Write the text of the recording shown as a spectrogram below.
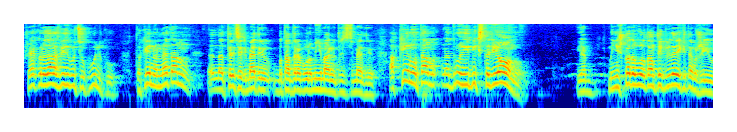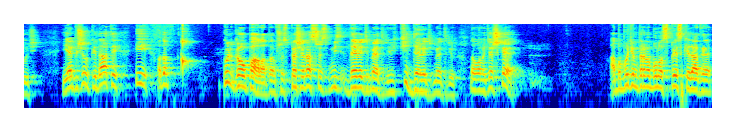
що я коли зараз візьму цю кульку, то кину не там на 30 метрів, бо там треба було мінімально 30 метрів, а кину там на другий бік стадіону. Я, мені шкода було там тих людей, які там живуть. І я пішов кидати, і ото кулька впала, там щось перший раз щось 9 метрів. Які 9 метрів? Ну воно тяжке. Або потім треба було спис кидати.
